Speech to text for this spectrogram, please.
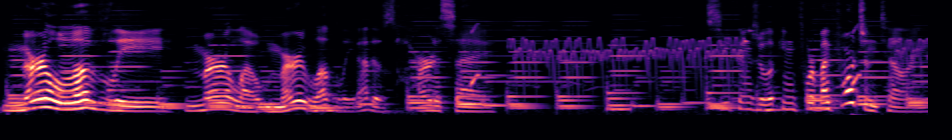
Merluvlee, Merlo, Merluvlee, that is hard to say. See things you're looking for by fortune telling.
